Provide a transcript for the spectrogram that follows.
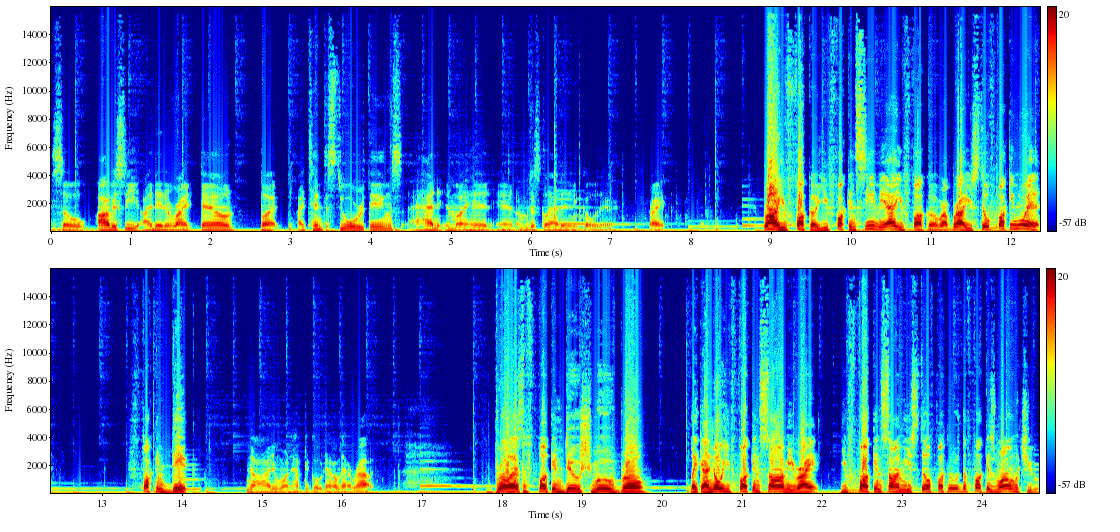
So, obviously, I didn't write it down, but I tend to stew over things. I had it in my head, and I'm just glad I didn't go there. Right? Bro, you fucker. You fucking see me, yeah? You fucker. Bro, you still fucking went. You fucking dick. Nah, I didn't want to have to go down that route. Bro, that's a fucking douche move, bro. Like, I know you fucking saw me, right? You fucking saw me. You still fucking, what the fuck is wrong with you?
